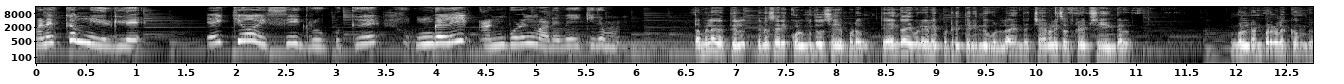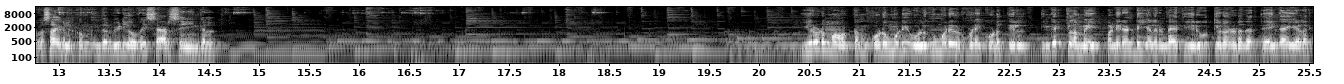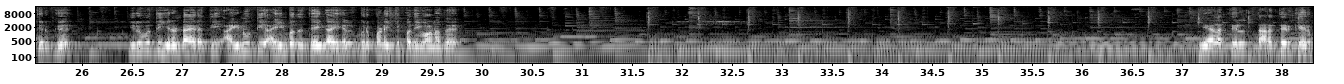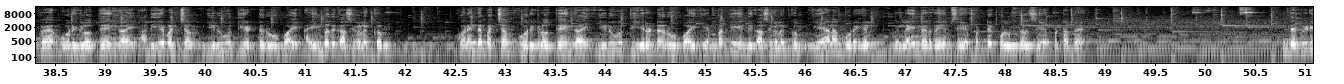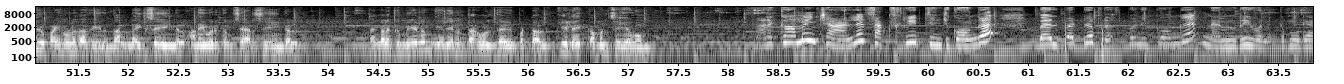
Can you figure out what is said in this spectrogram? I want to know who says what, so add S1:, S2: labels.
S1: வணக்கம் நேர்களே. ஏகேஎஸ்சி குரூப்புக்கு உங்களை அன்புடன் வரவேற்கிறோம்.
S2: தமிழகத்தில் தினசரி கொள்முதல் செய்யப்படும் தேங்காய் விலைகளை பற்றி தெரிந்து கொள்ள இந்த சேனலை சப்ஸ்கிரைப் செய்யுங்கள். உங்கள் நண்பர்களுக்கும் விவசாயிகளுக்கும் இந்த வீடியோவை ஷேர் செய்யுங்கள். ஈரோடு மாவட்டம் கொடுமுடி ஒழுங்குமுறை விற்பனை கூடத்தில் திங்கட்கிழமை பன்னிரெண்டு ஏழு ரெண்டாயிரத்தி இருபத்தி ஒன்று நடந்த தேங்காய் ஏலத்திற்கு இருபத்தி இரண்டாயிரத்தி ஐநூற்றி ஐம்பது தேங்காய்கள் விற்பனைக்கு பதிவானது. ஏலத்தில் தரத்திற்கேற்ப ஒரு கிலோ தேங்காய் அதிகபட்சம் இருபத்தி எட்டு ரூபாய் ஐம்பது காசுகளுக்கும் குறைந்தபட்சம் ஒரு கிலோ தேங்காய் இருபத்தி இரண்டு ரூபாய் எண்பத்தி ஐந்து காசுகளுக்கும் ஏல முறையில் விலை நிர்ணயம் செய்யப்பட்டு கொள்முதல் செய்யப்பட்டது. இந்த வீடியோ பயனுள்ளதாக இருந்தால் லைக் செய்யுங்கள் அனைவருக்கும் ஷேர் செய்யுங்கள். தங்களுக்கு மேலும் ஏதேனும் தகவல் தேவைப்பட்டால் கீழே கமெண்ட் செய்யவும்.
S1: மறக்காம சேனலை சப்ஸ்கிரைப் செஞ்சுக்கோங்க. பெல் பட்டனை ப்ரெஸ் பண்ணிக்கோங்க. நன்றி வணக்கம்ங்க.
